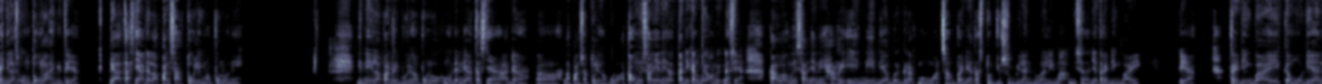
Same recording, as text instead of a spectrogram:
Yang jelas untung lah gitu ya. Di atasnya ada 8150 nih. Ini 8050 kemudian di atasnya ada uh, eh, 8150 atau misalnya nih tadi kan buy on weakness ya. Kalau misalnya nih hari ini dia bergerak menguat sampai di atas 7925 bisa saja trading buy. Gitu ya. Trading buy kemudian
